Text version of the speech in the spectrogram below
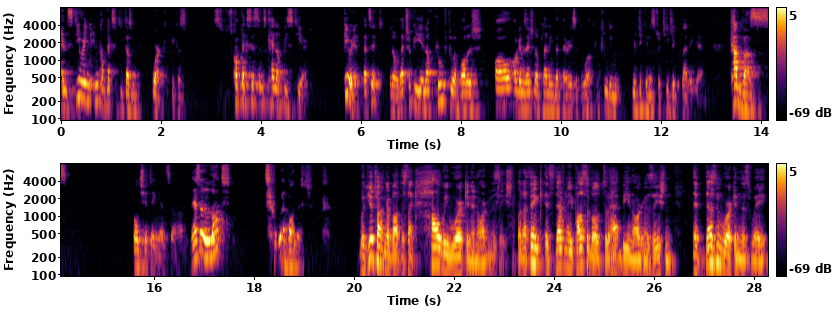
And steering in complexity doesn't work because complex systems cannot be steered. Period. That's it. You know that should be enough proof to abolish all organizational planning that there is in the world, including ridiculous strategic planning and canvas bullshitting and so on. There's a lot to abolish what you're talking about is like how we work in an organization. But I think it's definitely possible to have, be an organization that doesn't work in this way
